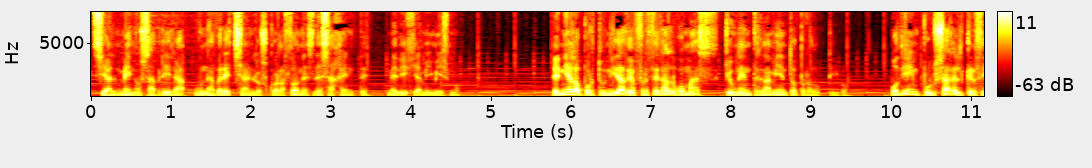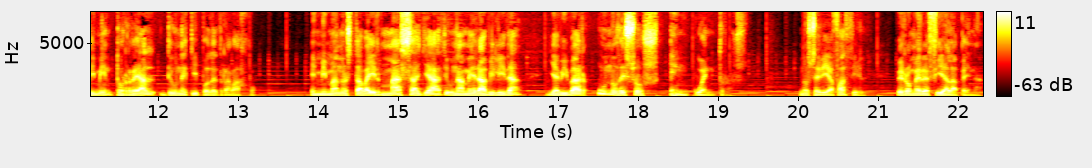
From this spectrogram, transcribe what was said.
Si al menos abriera una brecha en los corazones de esa gente, me dije a mí mismo, tenía la oportunidad de ofrecer algo más que un entrenamiento productivo. Podía impulsar el crecimiento real de un equipo de trabajo. En mi mano estaba ir más allá de una mera habilidad y avivar uno de esos encuentros. No sería fácil, pero merecía la pena.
